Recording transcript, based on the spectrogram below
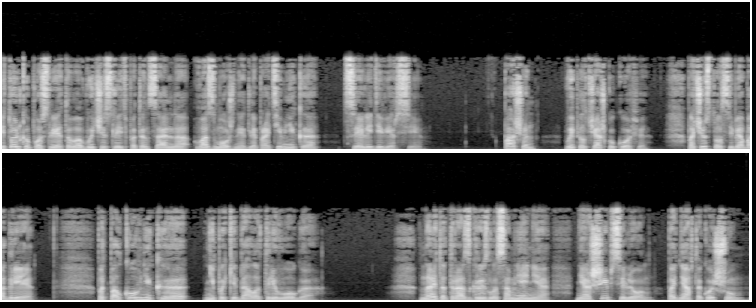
и только после этого вычислить потенциально возможные для противника цели диверсии. Пашин выпил чашку кофе, почувствовал себя бодрее. Подполковника не покидала тревога. На этот раз грызло сомнение, не ошибся ли он, подняв такой шум.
